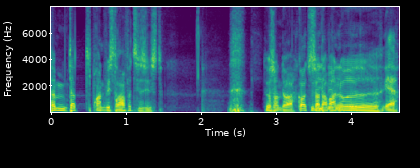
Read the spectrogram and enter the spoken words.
Der, der brændte vi straffe til sidst. Det var sådan, det var. Godt, så der var noget... Ja.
